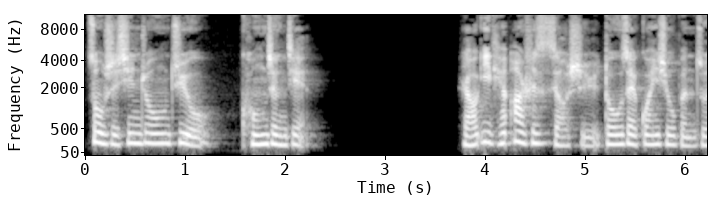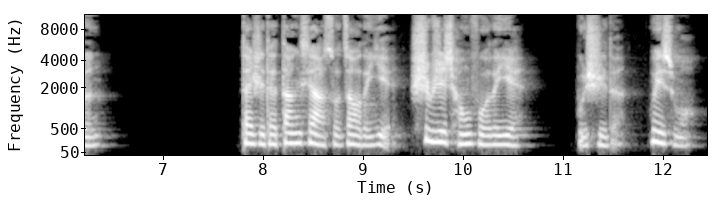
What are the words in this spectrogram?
纵使心中具有空正见，然后一天二十四小时都在观修本尊，但是他当下所造的业是不是成佛的业？不是的。为什么？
